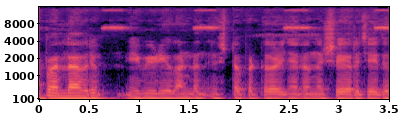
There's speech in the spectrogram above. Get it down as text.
അപ്പോൾ എല്ലാവരും ഈ വീഡിയോ കണ്ട് ഇഷ്ടപ്പെട്ട് കഴിഞ്ഞാൽ ഒന്ന് ഷെയർ ചെയ്ത്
